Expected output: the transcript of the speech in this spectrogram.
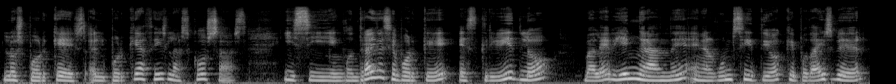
los porqués, el por qué hacéis las cosas. Y si encontráis ese porqué, escribidlo, ¿vale? Bien grande en algún sitio que podáis ver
